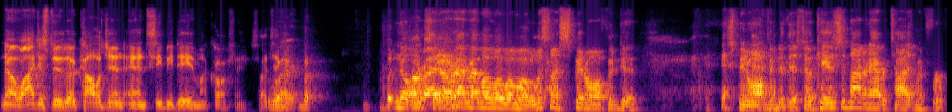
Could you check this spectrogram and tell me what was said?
No, I just do the collagen and CBD in my coffee. So I take right, it. but but no, all I'm right, saying, all right, right, whoa, whoa, whoa, whoa. Let's not spin off into spin off into this. Okay, this is not an advertisement for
